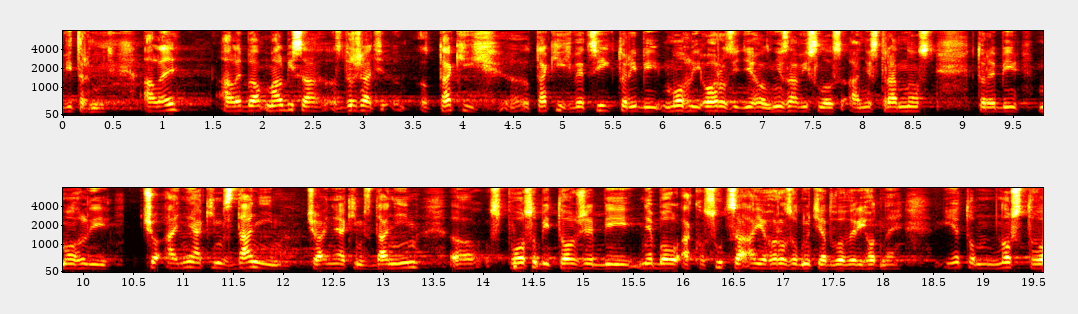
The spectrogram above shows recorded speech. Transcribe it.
vytrhnúť. Ale ale mal by sa zdržať takých, takých vecí, ktoré by mohli ohroziť jeho nezávislosť a nestrannosť, ktoré by mohli čo aj nejakým zdaním, čo aj nejakým zdaním e, spôsobiť to, že by nebol ako sudca a jeho rozhodnutia dôveryhodné. Je to množstvo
